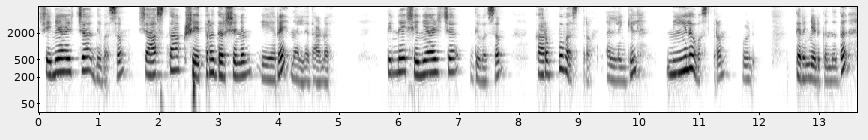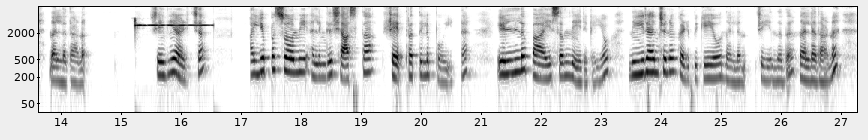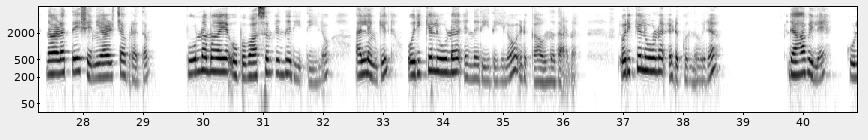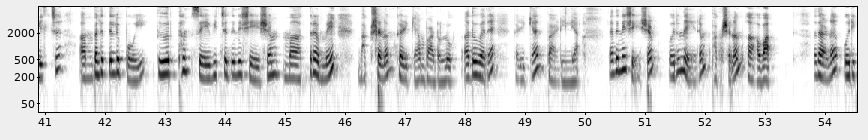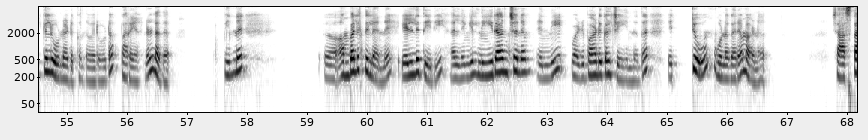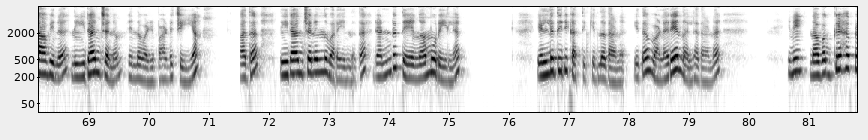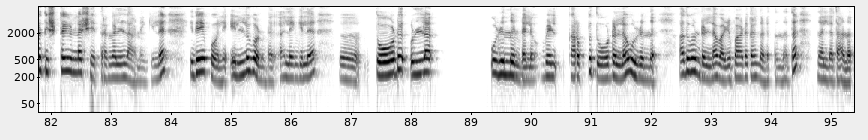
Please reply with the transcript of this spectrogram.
ശനിയാഴ്ച ദിവസം ശാസ്ത ക്ഷേത്ര ദർശനം ഏറെ നല്ലതാണ്. പിന്നെ ശനിയാഴ്ച ദിവസം കറുപ്പ് വസ്ത്രം അല്ലെങ്കിൽ നീല വസ്ത്രം തിരഞ്ഞെടുക്കുന്നത് നല്ലതാണ്. ശനിയാഴ്ച അയ്യപ്പസ്വാമി അല്ലെങ്കിൽ ശാസ്ത ക്ഷേത്രത്തിൽ പോയിട്ട് എള്ള് പായസം നേരുകയോ നീരാഞ്ജനം കഴിപ്പിക്കുകയോ നല്ല ചെയ്യുന്നത് നല്ലതാണ്. നാളത്തെ ശനിയാഴ്ച വ്രതം പൂർണമായ ഉപവാസം എന്ന രീതിയിലോ അല്ലെങ്കിൽ ഒരിക്കലൂണ് എന്ന രീതിയിലോ എടുക്കാവുന്നതാണ്. ഒരിക്കലൂണ് എടുക്കുന്നവർ രാവിലെ കുളിച്ച് അമ്പലത്തിൽ പോയി തീർത്ഥം സേവിച്ചതിന് ശേഷം മാത്രമേ ഭക്ഷണം കഴിക്കാൻ പാടുള്ളൂ. അതുവരെ കഴിക്കാൻ പാടില്ല. അതിനുശേഷം ഒരു നേരം ഭക്ഷണം ആവാം. അതാണ് ഒരിക്കൽ ഊണെടുക്കുന്നവരോട് പറയാനുള്ളത്. പിന്നെ അമ്പലത്തിൽ തന്നെ എള്ളുതിരി അല്ലെങ്കിൽ നീരാഞ്ജനം എന്നീ വഴിപാടുകൾ ചെയ്യുന്നത് ഏറ്റവും ഗുണകരമാണ്. ശാസ്താവിന് നീരാഞ്ജനം എന്ന വഴിപാട് ചെയ്യുക അത് നീരാഞ്ജനം എന്ന് പറയുന്നത് രണ്ട് തേങ്ങാമുറിയിൽ എള്ളുതിരി കത്തിക്കുന്നതാണ്. ഇത് വളരെ നല്ലതാണ്. ഇനി നവഗ്രഹ പ്രതിഷ്ഠയുള്ള ക്ഷേത്രങ്ങളിലാണെങ്കിൽ ഇതേപോലെ എള്ളുകൊണ്ട് അല്ലെങ്കിൽ തോട് ഉള്ള ഉഴുന്നുണ്ടല്ലോ വെൾ കറുപ്പ് തോടുള്ള ഉഴുന്ന് അതുകൊണ്ടുള്ള വഴിപാടുകൾ നടത്തുന്നത് നല്ലതാണ്.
